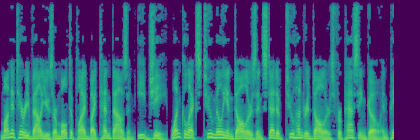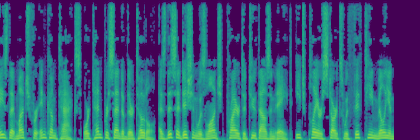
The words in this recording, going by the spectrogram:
Monetary values are multiplied by 10,000 e.g., one collects $2 million instead of $200 for passing go and pays that much for income tax or 10% of their total. As this edition was launched prior to 2008, each player starts with $15 million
